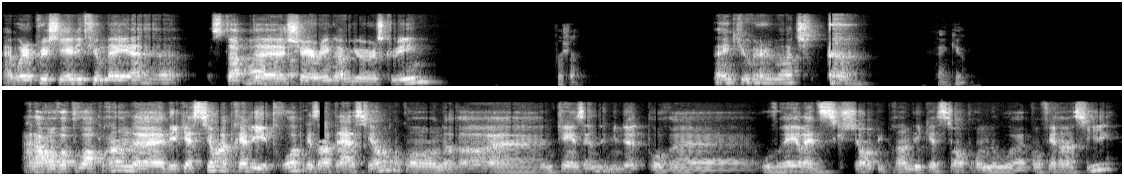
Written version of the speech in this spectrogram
I would appreciate if you may uh, stop ah, the sure. sharing of your screen. For sure. Thank you very much. Thank you. Alors, on va pouvoir prendre euh, des questions après les trois présentations. Donc, on aura euh, une quinzaine de minutes pour euh, ouvrir la discussion puis prendre des questions pour nos conférenciers.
